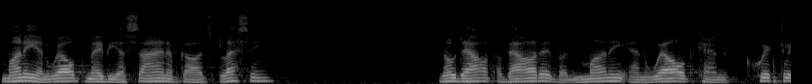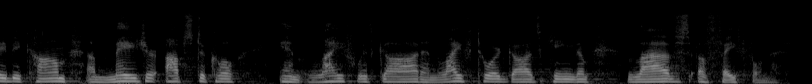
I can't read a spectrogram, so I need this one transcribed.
Money and wealth may be a sign of God's blessing, no doubt about it, but money and wealth can quickly become a major obstacle in life with God and life toward God's kingdom, lives of faithfulness.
